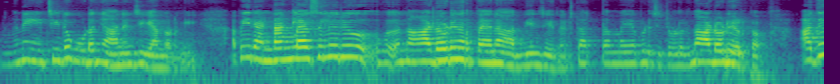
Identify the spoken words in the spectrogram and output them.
അങ്ങനെ ഏച്ചിയുടെ കൂടെ ഞാനും ചെയ്യാൻ തുടങ്ങി. അപ്പോൾ ഈ രണ്ടാം ക്ലാസ്സിൽ ഒരു നാടോടി നൃത്തം ഞാൻ ആദ്യം ചെയ്യുന്നത് ഒരു തത്തമ്മയെ പിടിച്ചിട്ടുള്ള ഒരു നാടോടി നൃത്തം. അത്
